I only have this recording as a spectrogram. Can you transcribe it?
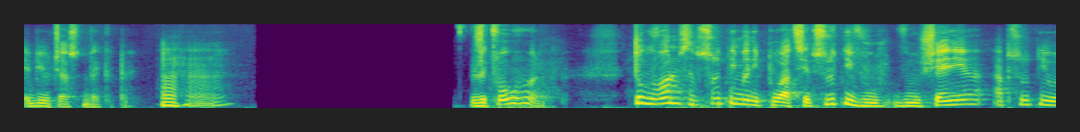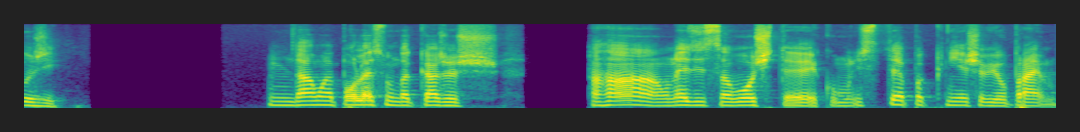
е бил част от БКП. Uh-huh. За какво говорим? Тук говорим с абсолютни манипулации, абсолютни внушения, абсолютни лъжи. Да, но е по-лесно да кажеш Аха, онези са лошите комунистите, а пък ние ще ви оправим.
